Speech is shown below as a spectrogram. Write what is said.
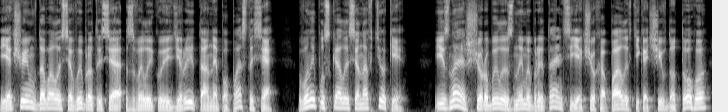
Якщо їм вдавалося вибратися з великої діри та не попастися, вони пускалися навтьоки. І знаєш, що робили з ними британці, якщо хапали втікачів до того,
